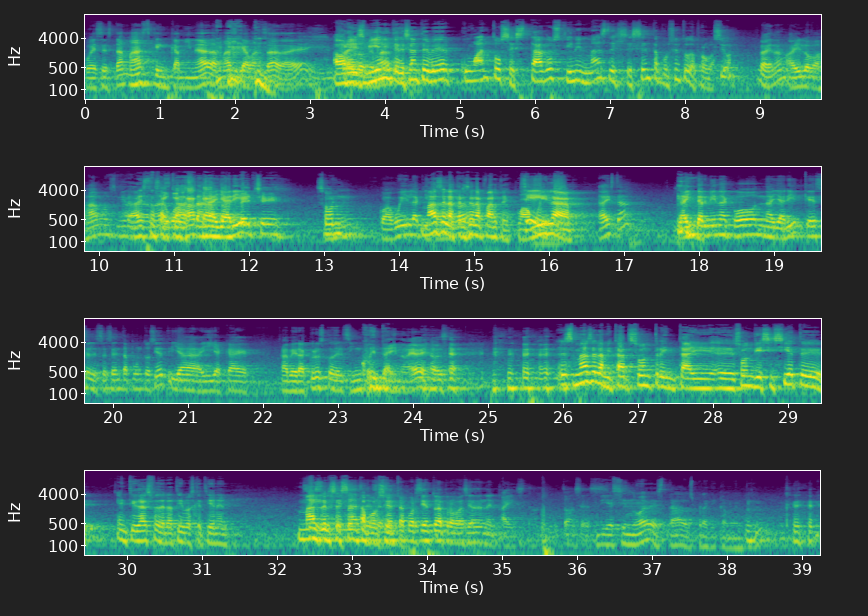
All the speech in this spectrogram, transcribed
pues está más que encaminada, más que avanzada. ¿eh? Ahora es bien interesante ver cuántos estados tienen más del 60% de aprobación. Bueno, ahí lo bajamos. Mira, a estas Oaxaca, Nayarit, son Coahuila, más de la tercera parte. Coahuila. ahí está. Ahí termina con Nayarit, que es el 60.7 y ya ahí ya cae a Veracruz con el 59, o sea. Es más de la mitad, son 30 y, eh, son 17 entidades federativas que tienen más del 60%. Más del 60% de aprobación en el país. Entonces, 19 estados prácticamente.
